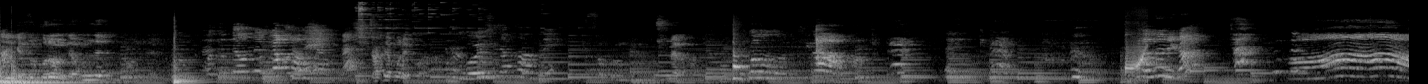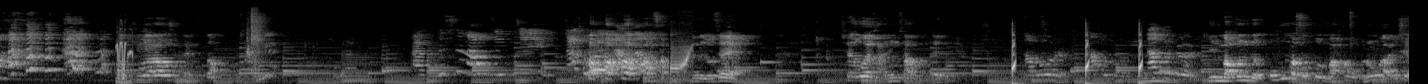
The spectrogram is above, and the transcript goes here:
이렇게 또 그러면 내가 혼내준다는데. 어떻게 오늘 시작을 해? 시작해버릴 거야. 뭘 시작하는데? 조심해라. 이건 티가 하늘이랑? 아. 너 키워라고 했어? 아 크스 나오고 싶지. 안 나왔어. 근데 요새 최고의 관심사가 뭔데? 나도 롤. 나도 롤. 나도 롤. 님막 근데 고구마 서포 막 하고 그런 거 아니지?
